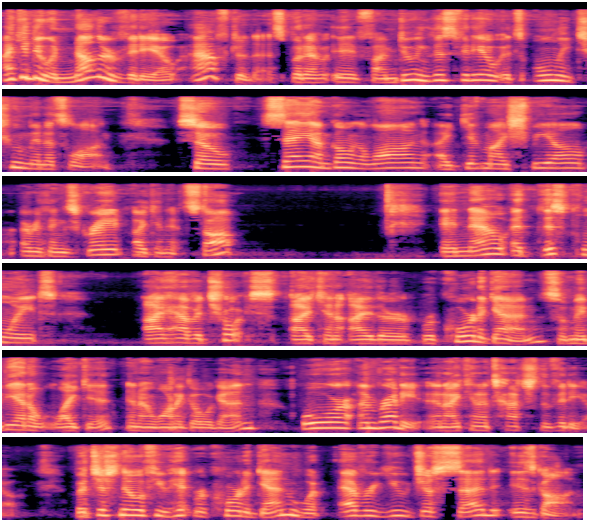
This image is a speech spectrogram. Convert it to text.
I can do another video after this, but if, if I'm doing this video, it's only two minutes long. So say I'm going along, I give my spiel, everything's great, I can hit stop. And now at this point, I have a choice. I can either record again, so maybe I don't like it and I want to go again, or I'm ready and I can attach the video. But just know if you hit record again, whatever you just said is gone.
